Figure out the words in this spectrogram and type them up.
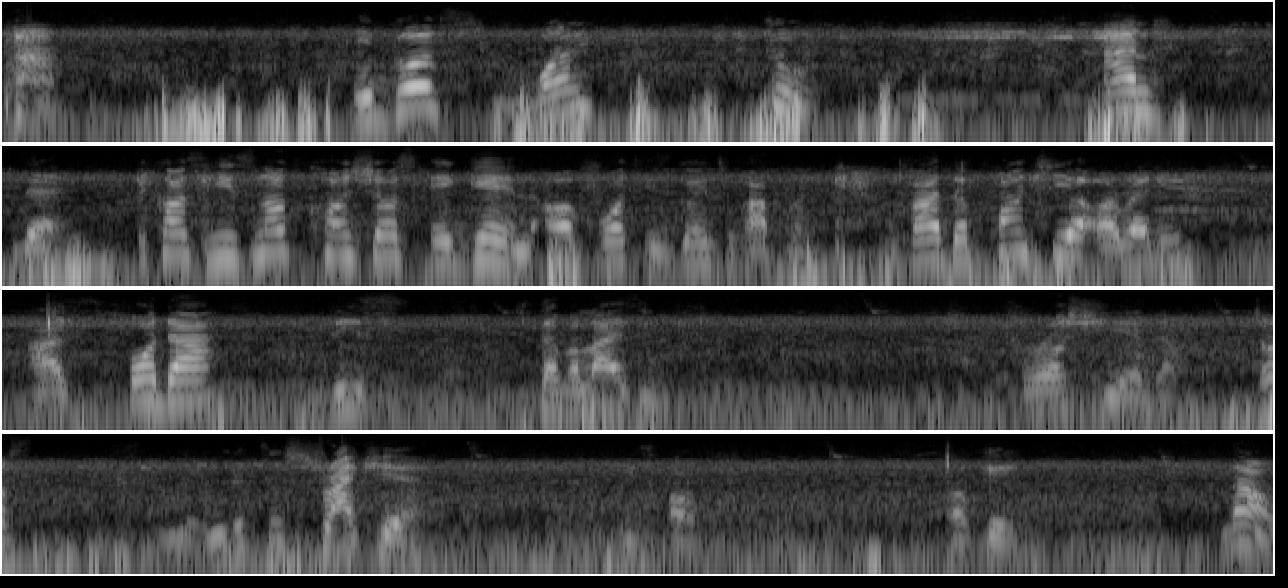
pam. It goes one, two, and there. Because he's not conscious again of what is going to happen. In fact, the punch here already has further this stabilizing. Crush here down. Just little strike here is off. Okay. Now,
